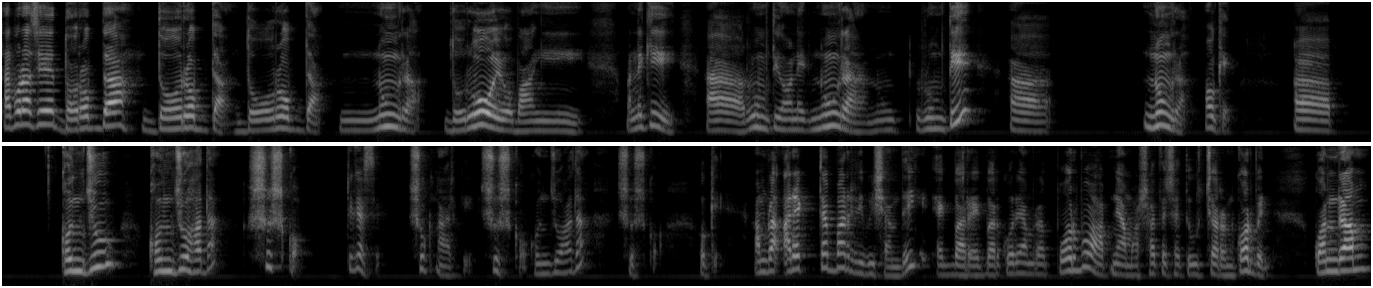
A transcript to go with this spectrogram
তারপর আছে, দরবদা, দৌরবদা দৌরবদা, নোংরা দৌড়োয় বাঙি। মানে কি? রুমটি অনেক নোংরা রুমটি নোংরা। ওকে কঞ্জু কঞ্জু হাদা শুষ্ক। ঠিক আছে? শুকনা আর কি, শুষ্ক কঞ্জু হাদা শুষ্ক। ওকে আমরা আরেকটা বার রিভিশন দিই। একবার একবার করে আমরা পড়ব। আপনি আমার সাথে সাথে উচ্চারণ করবেন। কনরাম,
